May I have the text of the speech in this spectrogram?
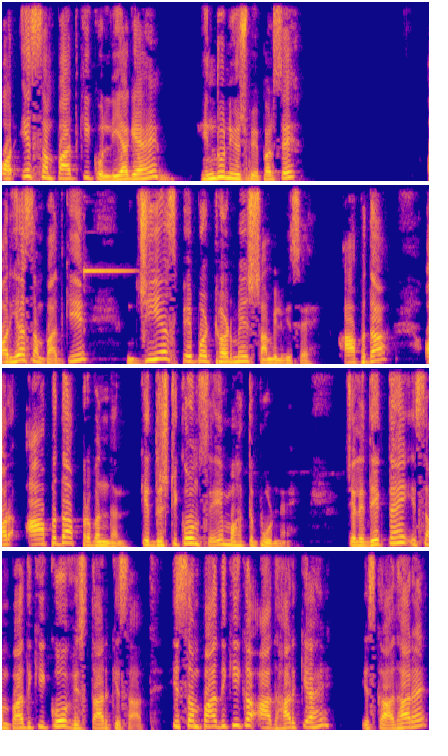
और इस संपादकीय को लिया गया है हिंदू न्यूज़पेपर से। और यह संपादकीय जीएस पेपर थर्ड में शामिल विषय है। आपदा और आपदा प्रबंधन के दृष्टिकोण से महत्वपूर्ण है। चलिए देखते हैं इस संपादकीय को विस्तार के साथ। इस संपादकीय का आधार क्या है? इसका आधार है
